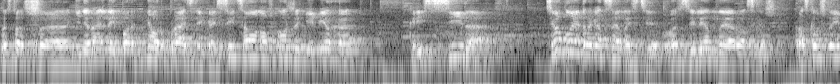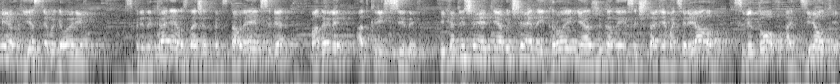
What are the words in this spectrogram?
Ну что ж, э, генеральный партнер праздника, сеть салонов кожи и меха Крисида. Теплые драгоценности, вожделенная роскошь. Роскошный мех, если мы говорим с придыханием, значит представляем себе модели от Крисиды. Их отличает необычайный крой, неожиданные сочетания материалов, цветов, отделки.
